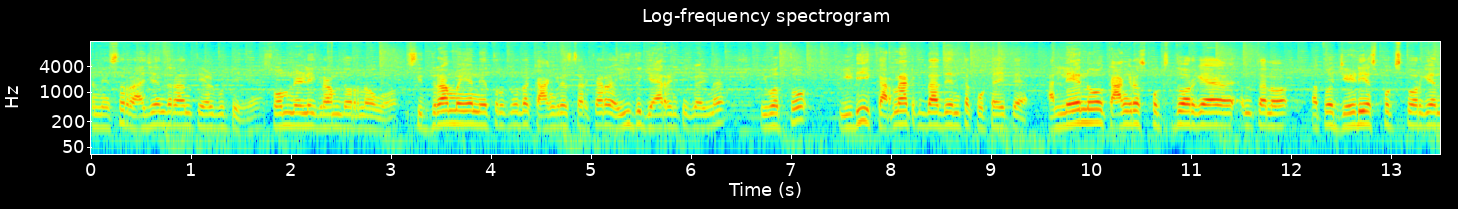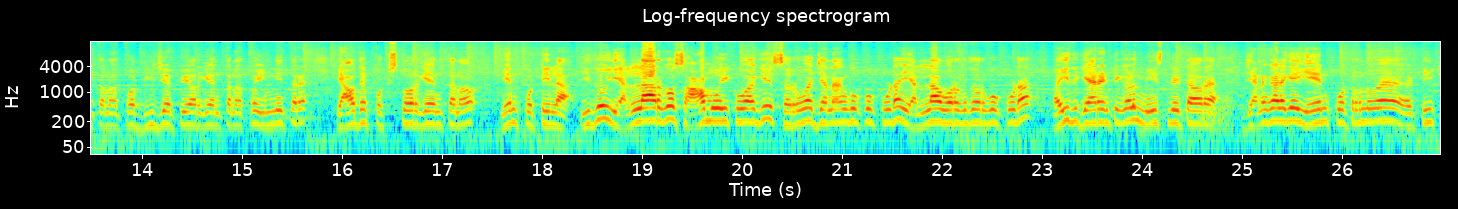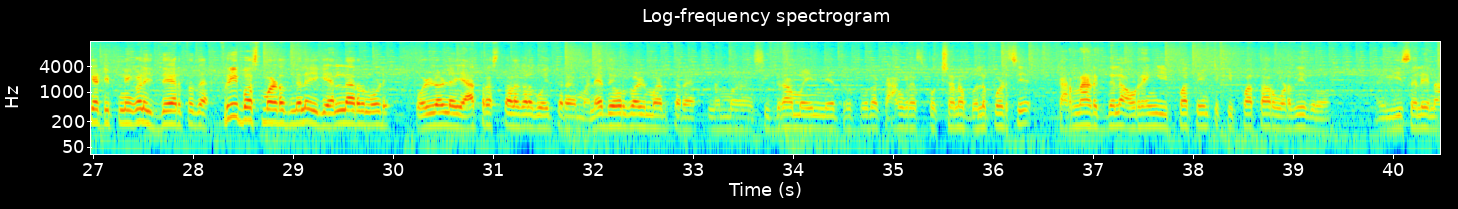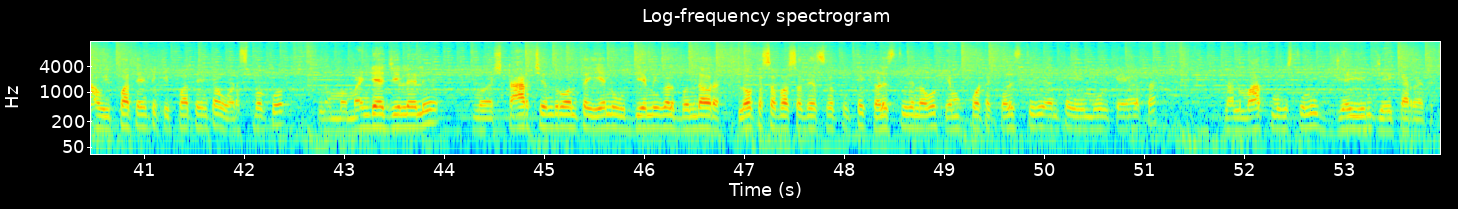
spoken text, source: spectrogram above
ನನ್ನ ಹೆಸರು ರಾಜೇಂದ್ರ ಅಂತ ಹೇಳ್ಬಿಟ್ಟು ಸೋಮನಹಳ್ಳಿ ಗ್ರಾಮದವ್ರು ನಾವು ಸಿದ್ದರಾಮಯ್ಯ ನೇತೃತ್ವದ ಕಾಂಗ್ರೆಸ್ ಸರ್ಕಾರ ಐದು ಗ್ಯಾರಂಟಿಗಳನ್ನ ಇವತ್ತು ಇಡೀ ಕರ್ನಾಟಕದಾದ್ಯಂತ ಕೊಟ್ಟೈತೆ. ಅಲ್ಲೇನು ಕಾಂಗ್ರೆಸ್ ಪಕ್ಷದವ್ರಿಗೆ ಅಂತನೋ ಅಥವಾ ಜೆ ಡಿ ಎಸ್ ಪಕ್ಷದವ್ರಿಗೆ ಅಂತನೋ ಅಥವಾ ಬಿ ಜೆ ಪಿಯವ್ರಿಗೆ ಅಂತನೋ ಅಥವಾ ಇನ್ನಿತರ ಯಾವುದೇ ಪಕ್ಷದವ್ರಿಗೆ ಅಂತನೋ ಏನು ಕೊಟ್ಟಿಲ್ಲ. ಇದು ಎಲ್ಲರಿಗೂ ಸಾಮೂಹಿಕವಾಗಿ ಸರ್ವ ಜನಾಂಗಕ್ಕೂ ಕೂಡ ಎಲ್ಲ ವರ್ಗದವ್ರಿಗೂ ಕೂಡ ಐದು ಗ್ಯಾರಂಟಿಗಳು ಮೀಸಲಿಟ್ಟವ್ರೆ. ಜನಗಳಿಗೆ ಏನು ಕೊಟ್ರು ಟೀಕೆ ಟಿಪ್ಪಣಿಗಳು ಇದ್ದೇ ಇರ್ತದೆ. ಫ್ರೀ ಬಸ್ ಮಾಡಿದ್ಮೇಲೆ ಈಗ ಎಲ್ಲರೂ ನೋಡಿ, ಒಳ್ಳೊಳ್ಳೆ ಯಾತ್ರಾ ಸ್ಥಳಗಳಿಗೆ ಹೋಗ್ತಾರೆ, ಮನೆ ದೇವ್ರುಗಳು ಮಾಡ್ತಾರೆ. ನಮ್ಮ ಸಿದ್ದರಾಮಯ್ಯ ನೇತೃತ್ವದ ಕಾಂಗ್ರೆಸ್ ಪಕ್ಷನ ಬಲಪಡಿಸಿ ಕರ್ನಾಟಕದಲ್ಲಿ ಅವ್ರು ಹೆಂಗೆ ಇಪ್ಪತ್ತೆಂಟಕ್ಕೆ ಇಪ್ಪತ್ತಾರು ಹೊಡೆದಿದ್ರು ಈ ಸಲ ನಾವು ಇಪ್ಪತ್ತೆಂಟಕ್ಕೆ ಇಪ್ಪತ್ತೆಂಟು ಹೊಡೆಸ್ಬೇಕು ನಮ್ಮ ಮಂಡ್ಯ ಜಿಲ್ಲೆಯಲ್ಲಿ ಸ್ಟಾರ್ ಚಂದ್ರು ಅಂತ ಏನು ಉದ್ಯಮಿಗಳು ಬಂದವ್ರೆ, ಲೋಕಸಭಾ ಸದಸ್ಯತ್ವಕ್ಕೆ ಕಳಿಸ್ತೀವಿ ನಾವು, ಕೆಂಪು ಕೋಟೆ ಕಳಿಸ್ತೀವಿ ಅಂತ ಈ ಮೂಲಕ ಹೇಳ್ತಾ ನಾನು ಮಾತು ಮುಗಿಸ್ತೀನಿ. ಜೈ ಹಿಂದ್, ಜೈ ಕರ್ನಾಟಕ.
